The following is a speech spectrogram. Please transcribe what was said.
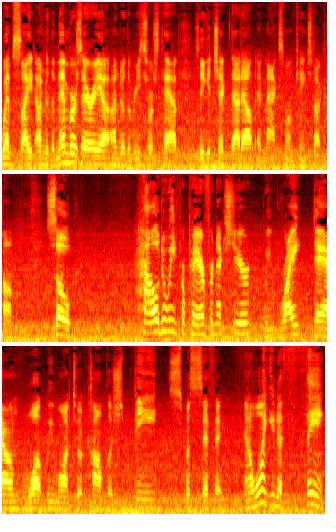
website under the members area under the resource tab. So you can check that out at MaximumChange.com. So, how do we prepare for next year? We write down what we want to accomplish. Be specific. And I want you to think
